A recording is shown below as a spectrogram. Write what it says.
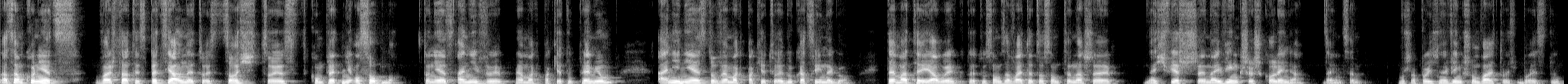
Na sam koniec warsztaty specjalne to jest coś, co jest kompletnie osobno. To nie jest ani w ramach pakietu premium, ani nie jest to w ramach pakietu edukacyjnego. Te materiały, które tu są zawarte, to są te nasze najświeższe, największe szkolenia, dające, można powiedzieć, największą wartość, bo jest tu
